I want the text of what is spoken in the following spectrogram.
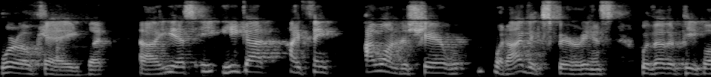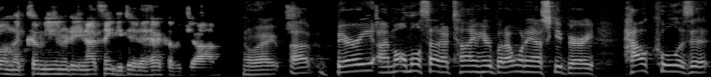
we're okay. But uh, yes, he, he got, I think, I wanted to share what I've experienced with other people in the community, and I think he did a heck of a job. All right. Uh, Barry, I'm almost out of time here, but I want to ask you, Barry, how cool is it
